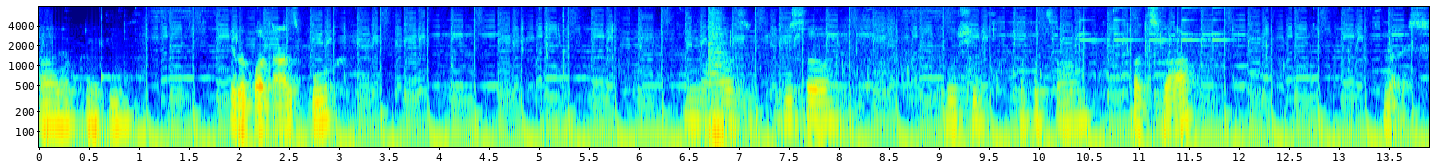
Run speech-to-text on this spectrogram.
Ah, ich hab keine Idee. Ich habe gerade eins Buch. Ja, also gewisser Bullshit Zahl. Hat zwei. Nice.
